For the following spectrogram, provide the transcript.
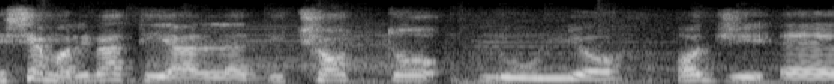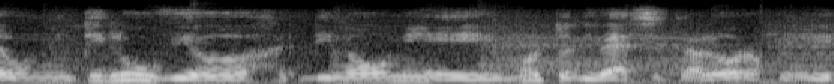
E siamo arrivati al 18 luglio. Oggi è un diluvio di nomi molto diversi tra loro, quindi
